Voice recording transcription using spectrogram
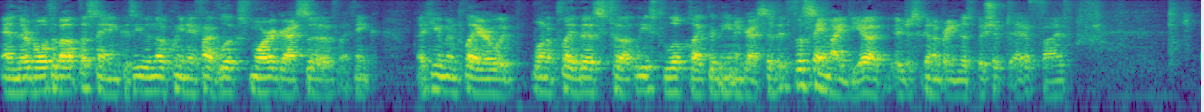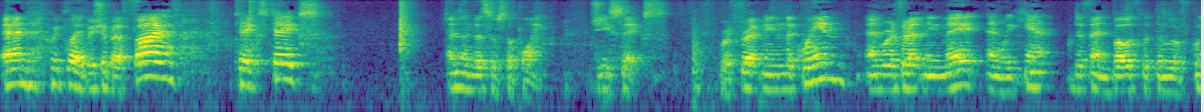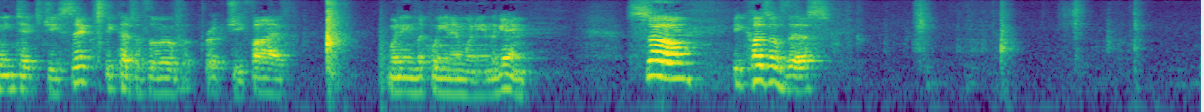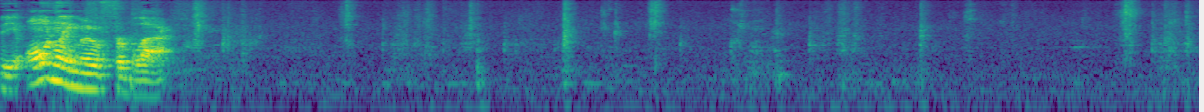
and they're both about the same, because even though queen a5 looks more aggressive, I think a human player would want to play this to at least look like they're being aggressive. It's the same idea. You're just going to bring this bishop to f5. And we play bishop f5, takes, takes, and then this is the point, g6. We're threatening the queen, and we're threatening mate, and we can't defend both with the move queen takes g6 because of the move rook g5, winning the queen and winning the game. So, because of this, the only move for black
